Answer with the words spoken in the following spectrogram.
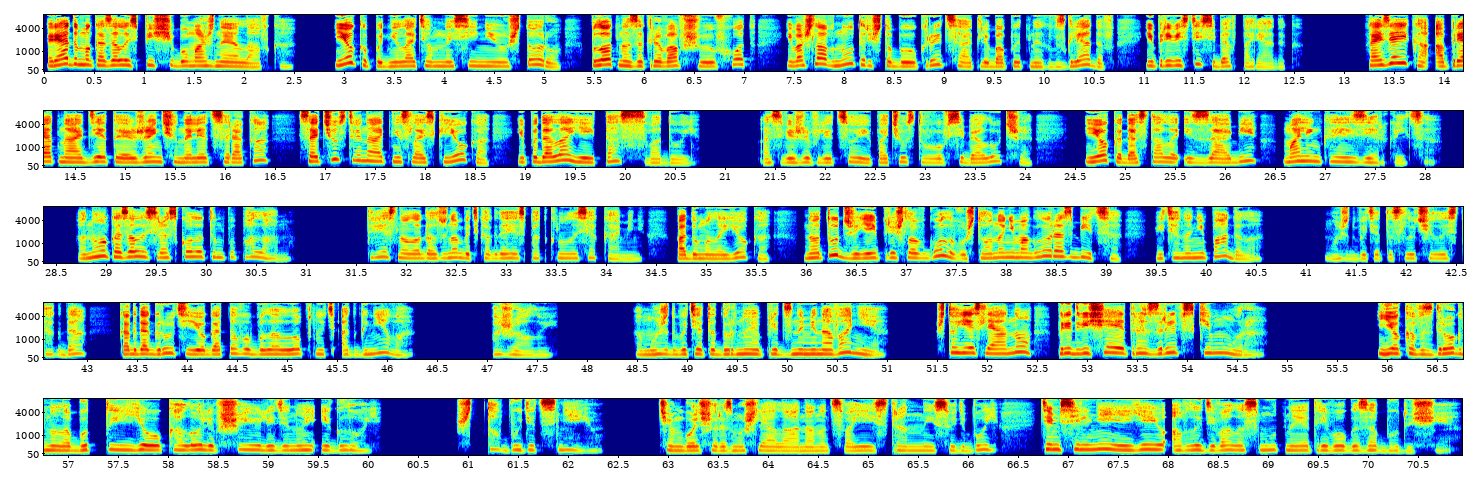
Рядом оказалась пищебумажная лавка. Йока подняла темно-синюю штору, плотно закрывавшую вход, и вошла внутрь, чтобы укрыться от любопытных взглядов и привести себя в порядок. Хозяйка, опрятно одетая женщина лет сорока, сочувственно отнеслась к Йока и подала ей таз с водой. Освежив лицо и почувствовав себя лучше, Йока достала из-за оби маленькое зеркальце. Оно оказалось расколотым пополам. Треснуло, должно быть, когда я споткнулась о камень, подумала Йока, но тут же ей пришло в голову, что оно не могло разбиться, ведь оно не падало. Может быть, это случилось тогда, когда грудь ее готова была лопнуть от гнева? Пожалуй. А может быть, это дурное предзнаменование? Что если оно предвещает разрыв с Кимура? Йока вздрогнула, будто ее укололи в шею ледяной иглой. Что будет с нею? Чем больше размышляла она над своей странной судьбой, тем сильнее ею овладевала смутная тревога за будущее.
